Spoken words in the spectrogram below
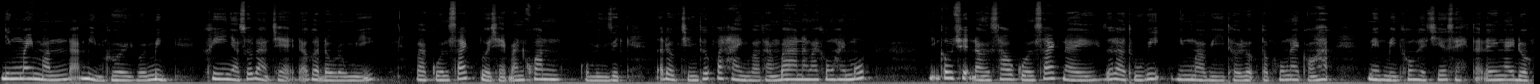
Nhưng may mắn đã mỉm cười với mình khi nhà xuất bản trẻ đã gật đầu đồng ý và cuốn sách Tuổi trẻ băn khoăn của mình dịch đã được chính thức phát hành vào tháng 3 năm 2021. Những câu chuyện đằng sau cuốn sách này rất là thú vị, nhưng mà vì thời lượng tập hôm nay có hạn nên mình không thể chia sẻ tại đây ngay được.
